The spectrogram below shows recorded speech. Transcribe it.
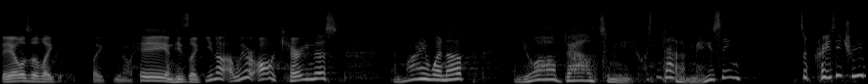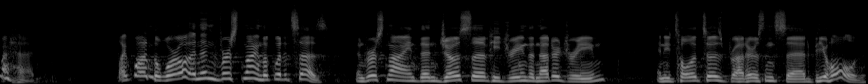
bales of like, like you know, hay, and he's like, You know, we were all carrying this and mine went up, and you all bowed to me. Wasn't that amazing? That's a crazy dream I had. Like, what in the world? And then verse 9, look what it says. In verse 9, then Joseph, he dreamed another dream, and he told it to his brothers and said, Behold,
